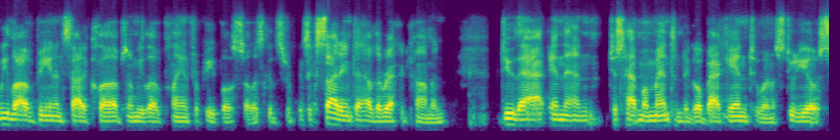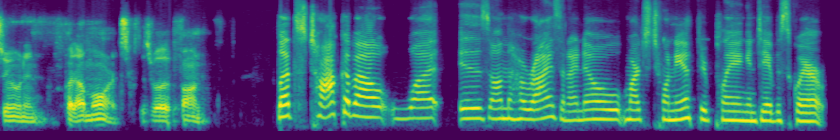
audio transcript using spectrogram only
we love being inside of clubs and we love playing for people. So it's it's, exciting to have the record come and do that, and then just have momentum to go back into in a studio soon and put out more. It's it's really fun. Let's talk about what is on the horizon. I know March 20th you're playing in Davis Square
